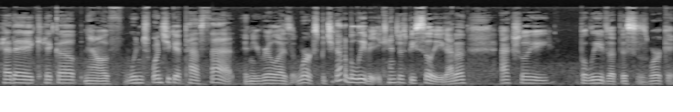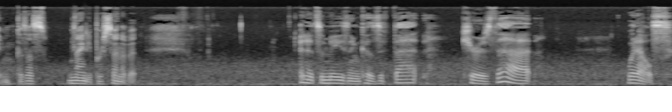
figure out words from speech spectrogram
Headache, hiccup. Now, if once you get past that and you realize it works, but you got to believe it. You can't just be silly. You got to actually believe that this is working because that's 90% of it. And it's amazing because if that cures that, what else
